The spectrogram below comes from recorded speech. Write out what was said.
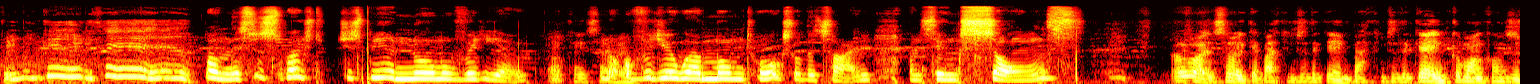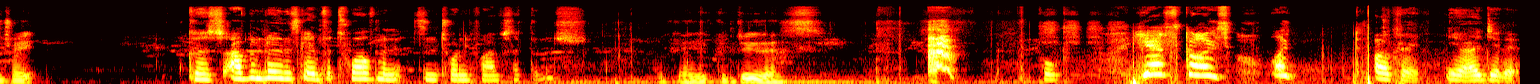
Feeling good as hell. Mom, this is supposed to just be a normal video, Okay, sorry. not a video where Mom talks all the time and sings songs. All right, sorry. Get back into the game. Back into the game. Come on, concentrate. Because I've been playing this game for 12 minutes and 25 seconds. Okay, you can do this. Cool. Yes, guys! I. Okay, yeah, I did it.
